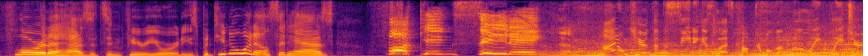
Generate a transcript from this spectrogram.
Florida has its inferiorities, but do you know what else it has? Fucking seating! I don't care that the seating is less comfortable than Little League bleachers.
